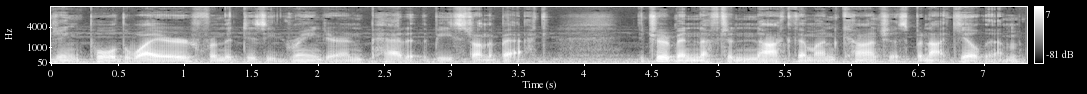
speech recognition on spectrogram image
Jing pulled the wire from the dizzied reindeer and patted the beast on the back. It should have been enough to knock them unconscious, but not kill them.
